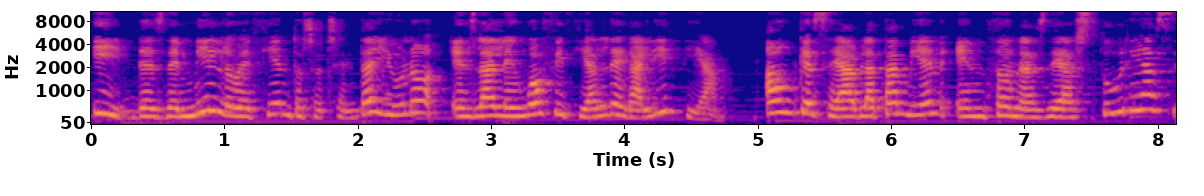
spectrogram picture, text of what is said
Y desde 1981 es la lengua oficial de Galicia, aunque se habla también en zonas de Asturias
